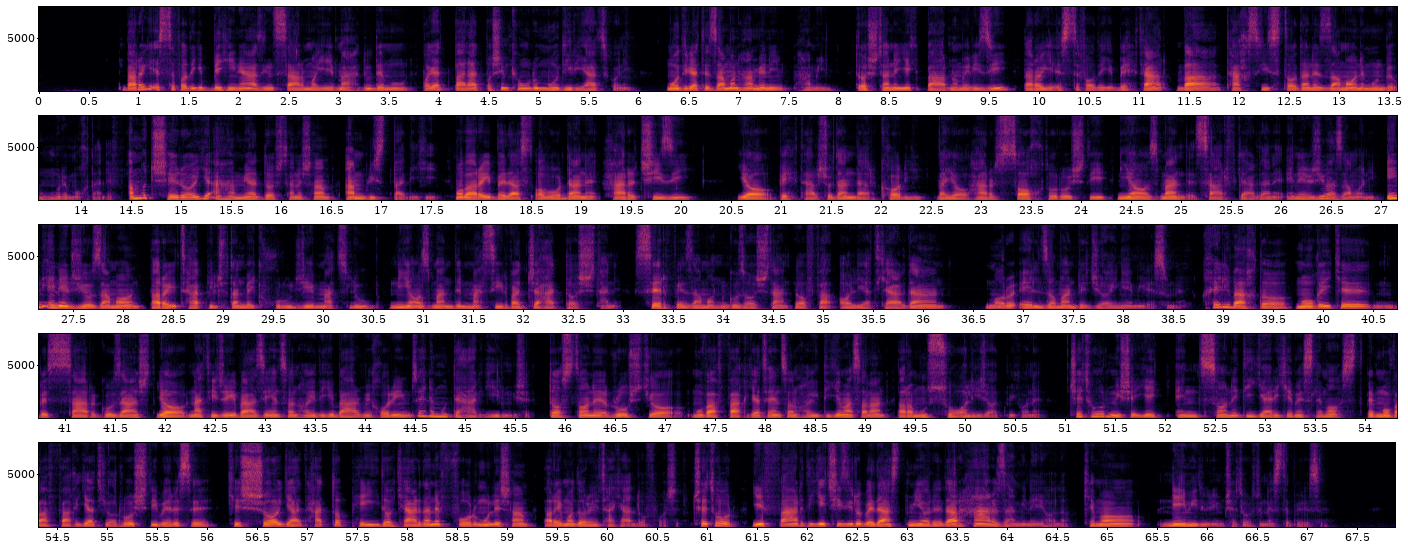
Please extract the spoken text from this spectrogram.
برای استفاده بهینه از این سرمایه محدودمون باید بلد باشیم که اون رو مدیریت کنیم. مدیریت زمان هم یعنی همین. داشتن یک برنامه ریزی برای استفاده بهتر و تخصیص دادن زمانمون به امور مختلف. اما چرایی اهمیت داشتنش هم امریست بدیهی. ما برای به دست آوردن هر چیزی یا بهتر شدن در کاری و یا هر ساخت و رشدی نیازمند صرف کردن انرژی و زمانی. این انرژی و زمان برای تبدیل شدن به یک خروجی مطلوب نیازمند مسیر و جهت داشتنه صرف زمان گذاشتن یا فعالیت کردن ما رو الزامن به جایی نمیرسونه. خیلی وقتا موقعی که به سرگذشت یا نتیجه بعضی انسانهای دیگه برمیخوریم ذهنمون درگیر میشه. داستان رشد یا موفقیت انسانهای دیگه مثلا برامون سوال ایجاد می‌کنه. چطور میشه یک انسان دیگری که مثل ماست به موفقیت یا رشدی برسه که شاید حتی پیدا کردن فرمولش هم برای ما دارای تکلف باشه؟ چطور یه فردی یه چیزی رو به دست میاره در هر زمینه ای حالا که ما نمی‌دونیم چطور تونسته برسه؟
